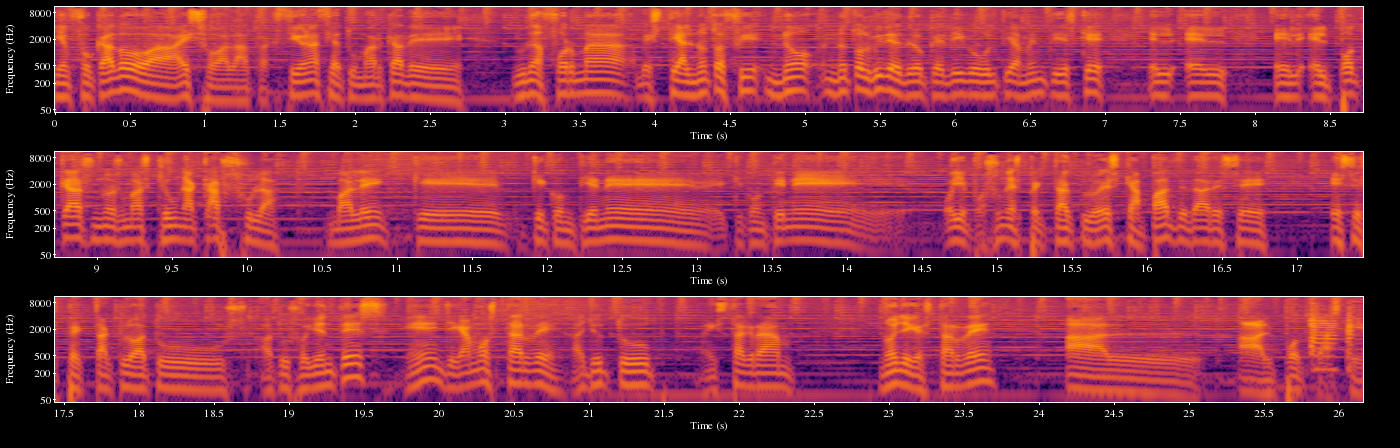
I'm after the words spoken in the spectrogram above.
enfocado a eso, a la atracción hacia tu marca de, una forma bestial. No te, olvides de lo que digo últimamente y es que el, el podcast no es más que una cápsula ¿vale? Que, que, contiene, que contiene, oye, pues un espectáculo, es capaz de dar ese, ese espectáculo a tus, a tus oyentes. ¿eh? Llegamos tarde a YouTube, a Instagram, no llegues tarde al, al podcasting.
